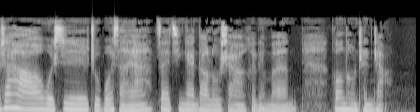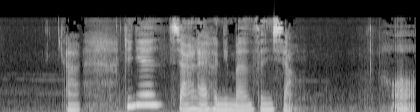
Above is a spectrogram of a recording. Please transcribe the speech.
晚上好，我是主播小丫，在情感道路上和你们共同成长。啊，今天小丫来和你们分享，哦，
